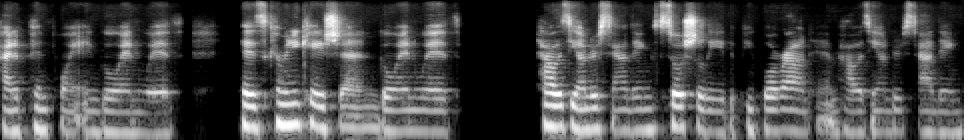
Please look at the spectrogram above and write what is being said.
kind of pinpoint and go in with his communication, go in with how is he understanding socially the people around him? How is he understanding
